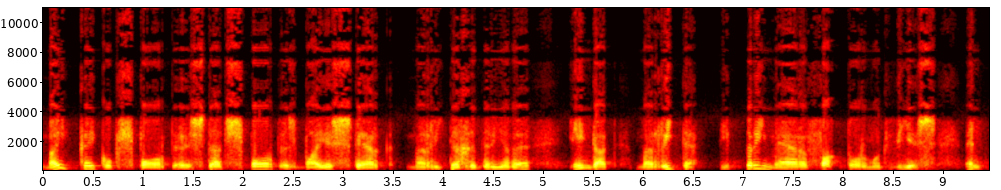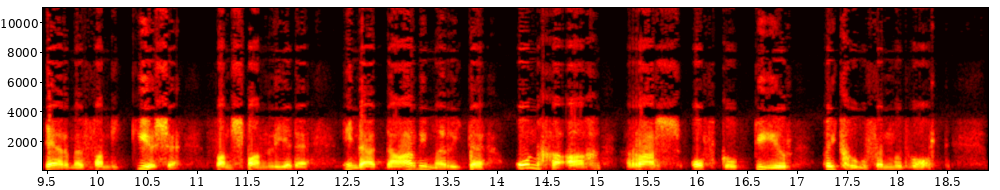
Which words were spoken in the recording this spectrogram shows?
my kyk op sport is dat sport is baie sterk meriete gedrewe en dat meriete die primêre faktor moet wees in terme van die keuse van spanlede en dat daardie meriete ongeag ras of kultuur uitgeoefen moet word.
